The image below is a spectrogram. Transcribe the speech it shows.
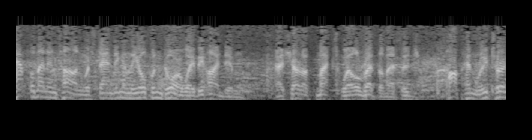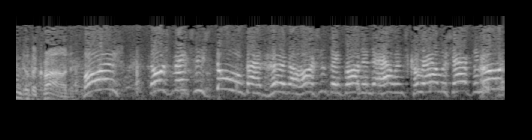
half the men in town were standing in the open doorway behind him. As Sheriff Maxwell read the message, Pop Henry turned to the crowd. Boys, those Mexies stole that herd of horses they brought into Allen's corral this afternoon.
